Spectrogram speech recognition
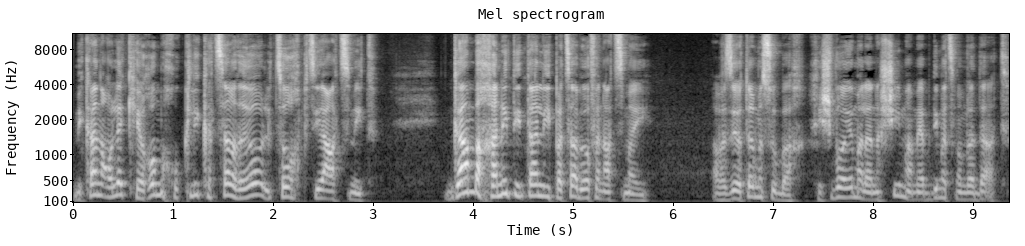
מכאן עולה כי הרומח הוא כלי קצר דיו לצורך פציעה עצמית. גם בחנית ניתן להיפצע באופן עצמאי. אבל זה יותר מסובך. חישבו היום על אנשים המאבדים עצמם לדעת.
